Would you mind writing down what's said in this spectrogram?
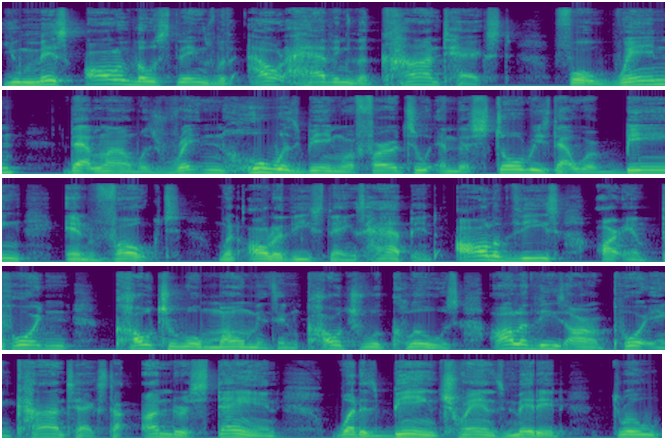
You miss all of those things without having the context for when that line was written, who was being referred to, and the stories that were being invoked when all of these things happened. All of these are important cultural moments and cultural clues. All of these are important context to understand what is being transmitted through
